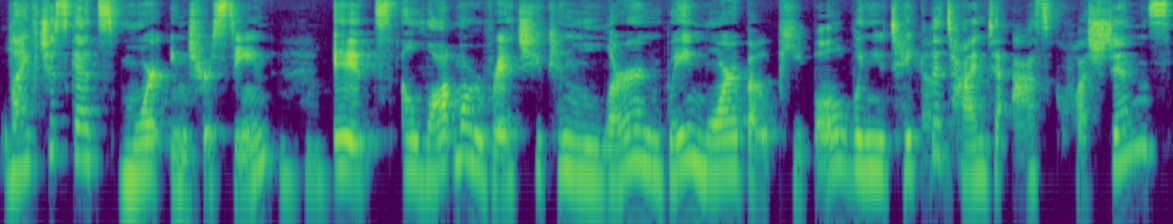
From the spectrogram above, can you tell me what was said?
life just gets more interesting. Mm-hmm. It's a lot more rich. You can learn way more about people when you take yeah. the time to ask questions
